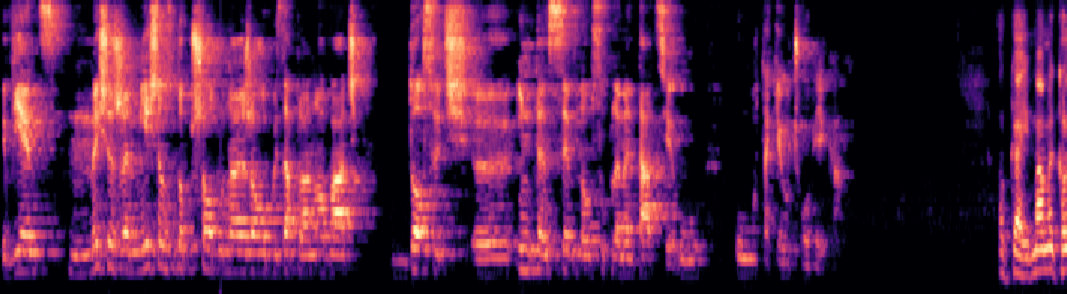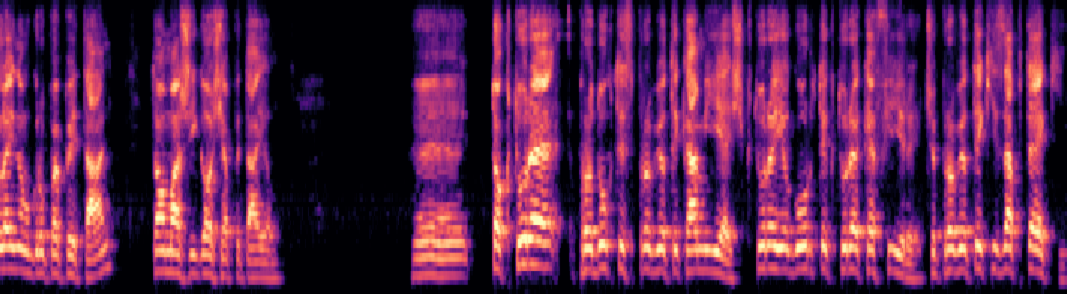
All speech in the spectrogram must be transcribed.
Więc myślę, że miesiąc do przodu należałoby zaplanować dosyć y, intensywną suplementację u, u takiego człowieka. Okej, okay, mamy kolejną grupę pytań. Tomasz i Gosia pytają. Y, to które produkty z probiotykami jeść? Które jogurty, które kefiry? Czy probiotyki z apteki?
